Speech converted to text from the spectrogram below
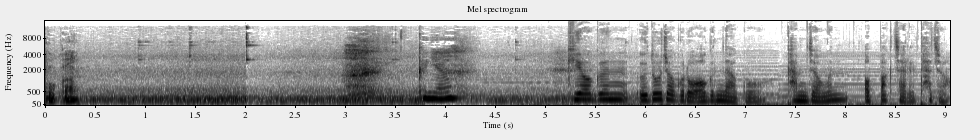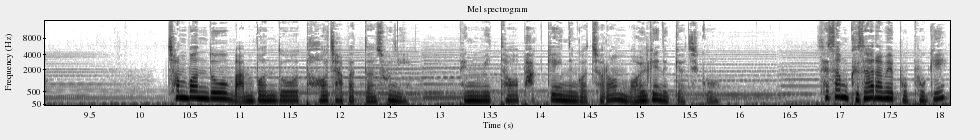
뭐가? 그냥 기억은 의도적으로 어긋나고 감정은 엇박자를 타죠. 천 번도 만 번도 더 잡았던 손이 100m 밖에 있는 것처럼 멀게 느껴지고 새삼 그 사람의 보폭이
